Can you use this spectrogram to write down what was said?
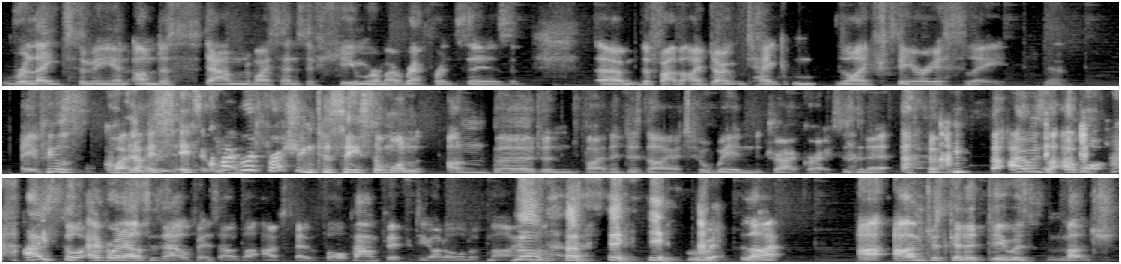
relate to me and understand my sense of humor and my references, and um, the fact that I don't take life seriously. Yeah. It feels quite. Yeah, It's, it's quite refreshing to see someone unburdened by the desire to win Drag Race, isn't it? I was like, I, wa- I saw everyone else's outfits. I was like, I've spent four pound fifty on all of mine. Like, I, I'm just gonna do as much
